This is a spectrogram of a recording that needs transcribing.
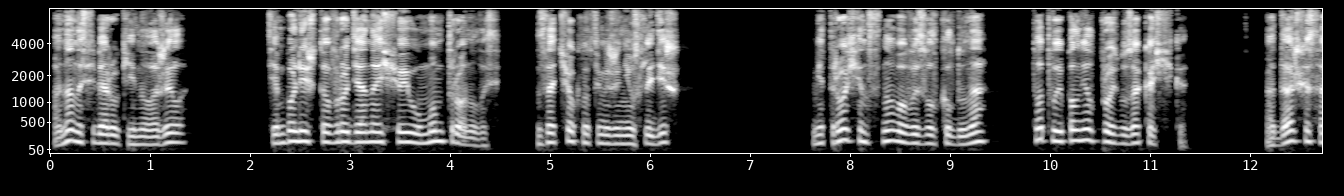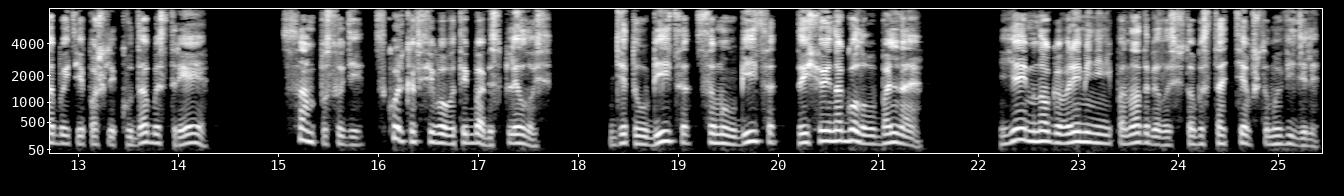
она на себя руки и наложила. Тем более, что вроде она еще и умом тронулась. За чокнутыми же не уследишь. Митрохин снова вызвал колдуна, тот выполнил просьбу заказчика. А дальше события пошли куда быстрее. Сам посуди, сколько всего в этой бабе сплелось. Где-то убийца, самоубийца, да еще и на голову больная. Ей много времени не понадобилось, чтобы стать тем, что мы видели.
